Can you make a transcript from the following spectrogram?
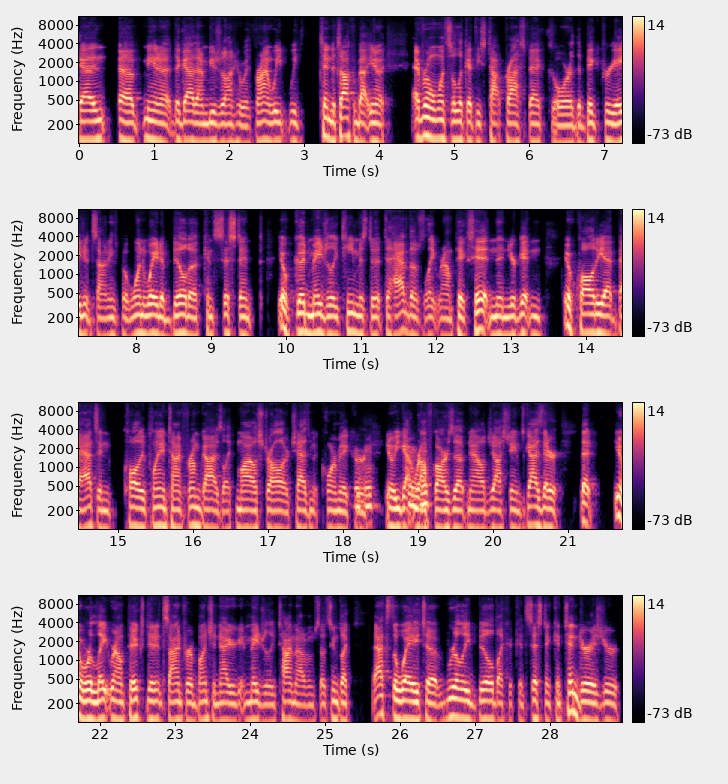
Yeah, and uh, me and uh, the guy that I'm usually on here with, Brian, we we tend to talk about you know everyone wants to look at these top prospects or the big free agent signings, but one way to build a consistent, you know, good major league team is to, to have those late round picks hit. And then you're getting, you know, quality at bats and quality playing time from guys like Myles Straw or Chas McCormick, or, mm-hmm. you know, you got mm-hmm. Ralph Garza up now, Josh James, guys that are, that you know, were late round picks, didn't sign for a bunch, and now you're getting major league time out of them. So it seems like that's the way to really build like a consistent contender is you're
